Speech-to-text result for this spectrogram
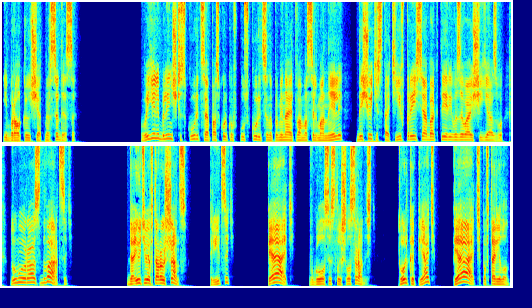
и брал ключи от Мерседеса. Вы ели блинчики с курицей, а поскольку вкус курицы напоминает вам о сальмонелле, да еще эти статьи в прессе о бактерии, вызывающей язву, думаю, раз двадцать. Даю тебе второй шанс. Тридцать? Пять! В голосе слышалась радость. Только пять? Пять! Повторил он.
